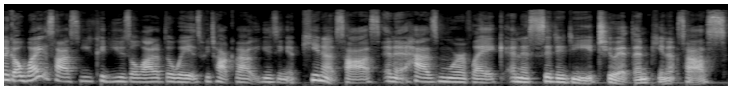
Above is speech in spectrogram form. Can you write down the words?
Like a white sauce, you could use a lot of the ways we talk about using a peanut sauce, and it has more of like an acidity to it than peanut sauce.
